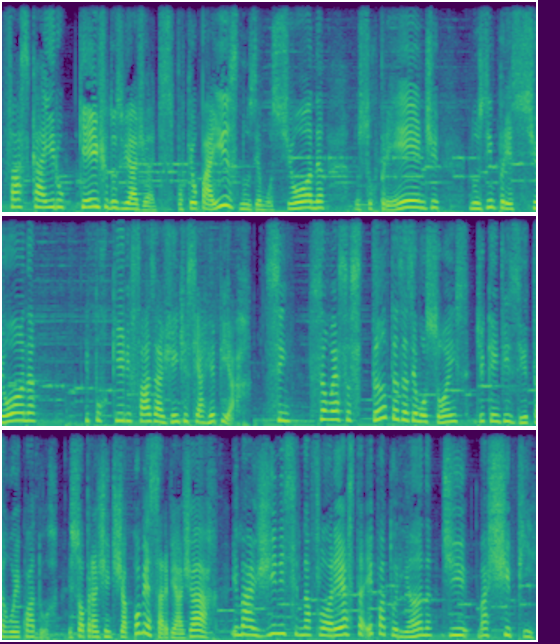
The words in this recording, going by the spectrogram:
faz cair o queixo dos viajantes, porque o país nos emociona, nos surpreende, nos impressiona e porque ele faz a gente se arrepiar. Sim, são essas tantas as emoções de quem visita o Equador. E só para a gente já começar a viajar, imagine-se na floresta equatoriana de Machipi,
